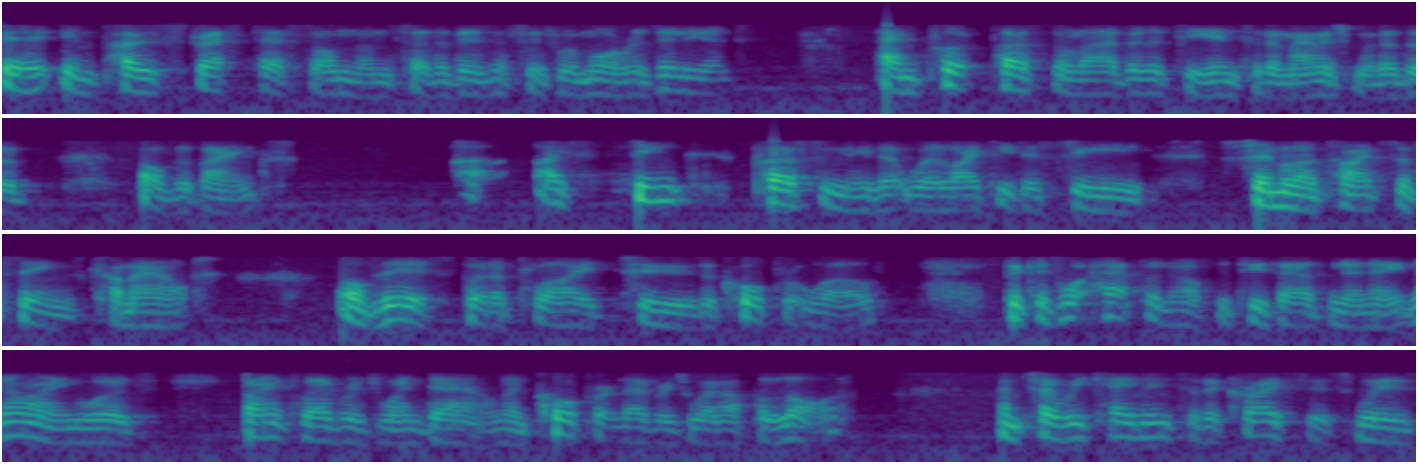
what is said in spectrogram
eh, imposed stress tests on them so the businesses were more resilient and put personal liability into the management of the of the banks. I think personally that we're likely to see similar types of things come out of this, but applied to the corporate world. Because what happened after 2008 9 was bank leverage went down and corporate leverage went up a lot. And so we came into the crisis with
